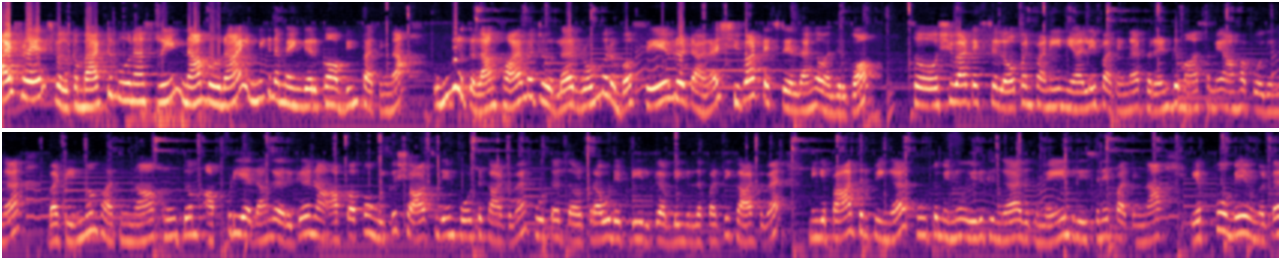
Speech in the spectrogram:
Hi friends welcome back to Poona stream நான் பூனா இன்னைக்கு நம்ம எங்கே இருக்கோம் அப்படின்னு பார்த்தீங்கன்னா உங்களுக்கெல்லாம் கோயம்புத்தூரில் ரொம்ப ரொம்ப ஃபேவரட்டான சிவா டெக்ஸ்டைல் தாங்க வந்திருக்கோம். ஸோ சிவா டெக்ஸ்டைல் ஓப்பன் பண்ணி நியர்லி பார்த்தீங்கன்னா இப்போ ரெண்டு மாதமே ஆக போகுதுங்க. பட் இன்னும் பார்த்தீங்கன்னா கூட்டம் அப்படியே தாங்க இருக்குது நான் அப்பப்போ உங்களுக்கு ஷார்ட்ஸ்லேயும் போட்டு காட்டுவேன். கூட்ட க்ரௌட் எப்படி இருக்குது அப்படிங்கிறத பற்றி காட்டுவேன். நீங்கள் பார்த்துருப்பீங்க கூட்டம் இன்னும் இருக்குங்க. அதுக்கு மெயின் ரீசனே பார்த்தீங்கன்னா எப்போவுமே உங்கள்கிட்ட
